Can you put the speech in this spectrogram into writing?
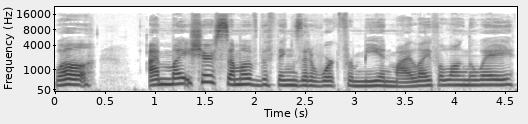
Well, I might share some of the things that have worked for me in my life along the way,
